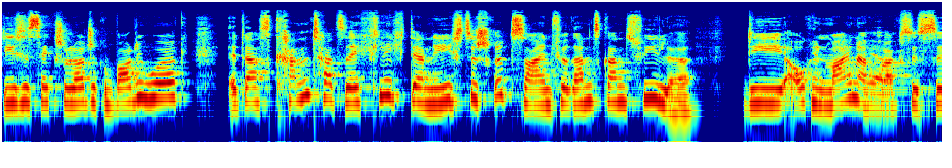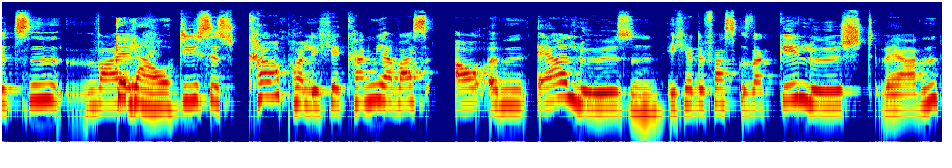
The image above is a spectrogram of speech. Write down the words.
dieses Sexological Bodywork, das kann tatsächlich der nächste Schritt sein für ganz, ganz viele die auch in meiner ja. Praxis sitzen, weil genau. dieses Körperliche kann ja was ähm, erlösen. Ich hätte fast gesagt, gelöst werden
